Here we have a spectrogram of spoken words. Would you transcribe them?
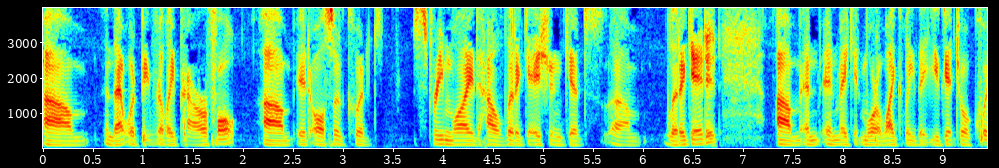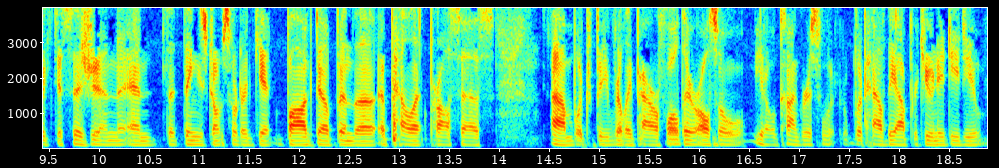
um, and that would be really powerful. Um, it also could streamline how litigation gets um, litigated um, and, and make it more likely that you get to a quick decision and that things don't sort of get bogged up in the appellate process, um, which would be really powerful. There also, you know, Congress would, would have the opportunity to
